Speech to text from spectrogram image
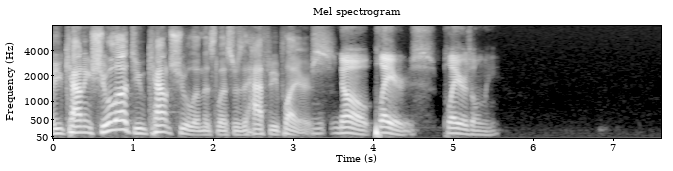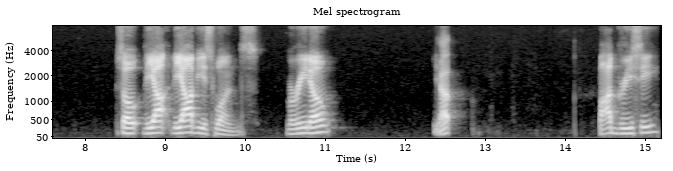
are you counting Shula? Do you count Shula in this list, or does it have to be players? No, players, players only. So the the obvious ones: Marino. Yep. Bob Griese.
